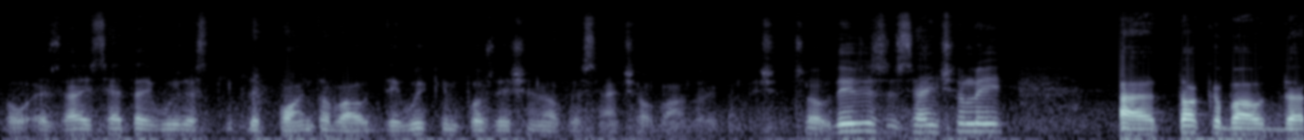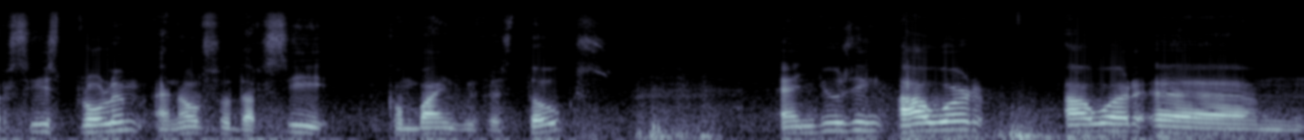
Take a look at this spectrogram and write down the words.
So as I said, I will skip the point about the weak imposition of essential boundary conditions. So this is essentially a talk about Darcy's problem and also Darcy combined with Stokes, and using our, our um,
